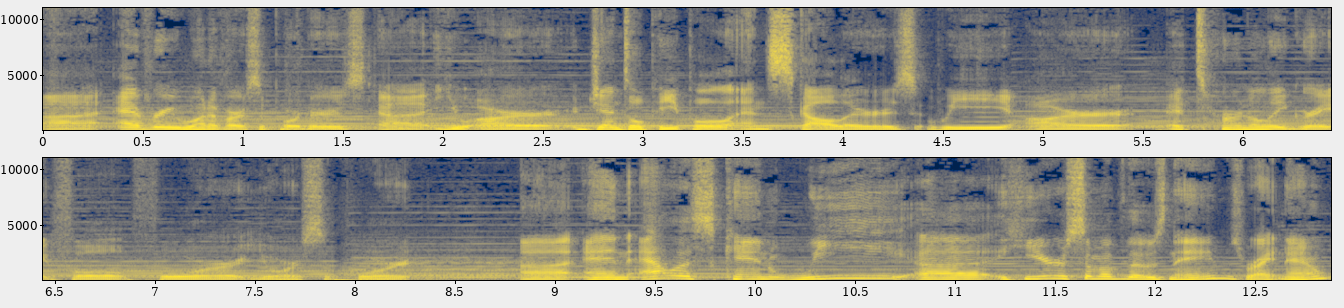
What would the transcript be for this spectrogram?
Uh, every one of our supporters, uh, you are gentle people and scholars. We are eternally grateful for your support. Uh, and Alice, can we uh, hear some of those names right now?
